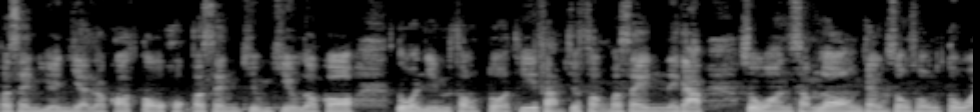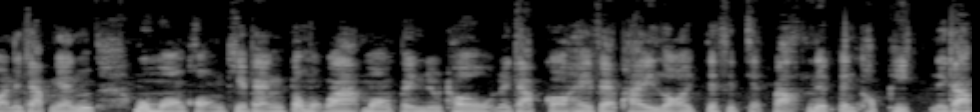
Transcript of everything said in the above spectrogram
10%เยือนเยียแล้วก็โต 6% QQ แล้วก็ตัว NIM ทรงตัวที่ 3.2%นะครับส่วนสำรองยังทรงๆตัวนะครับงั้นมุมมองของ KBank ต้องบอกว่ามองเป็น neutral นะครับก็ให้ fair price 77 บาท เลือกเป็น top pick นะครับ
